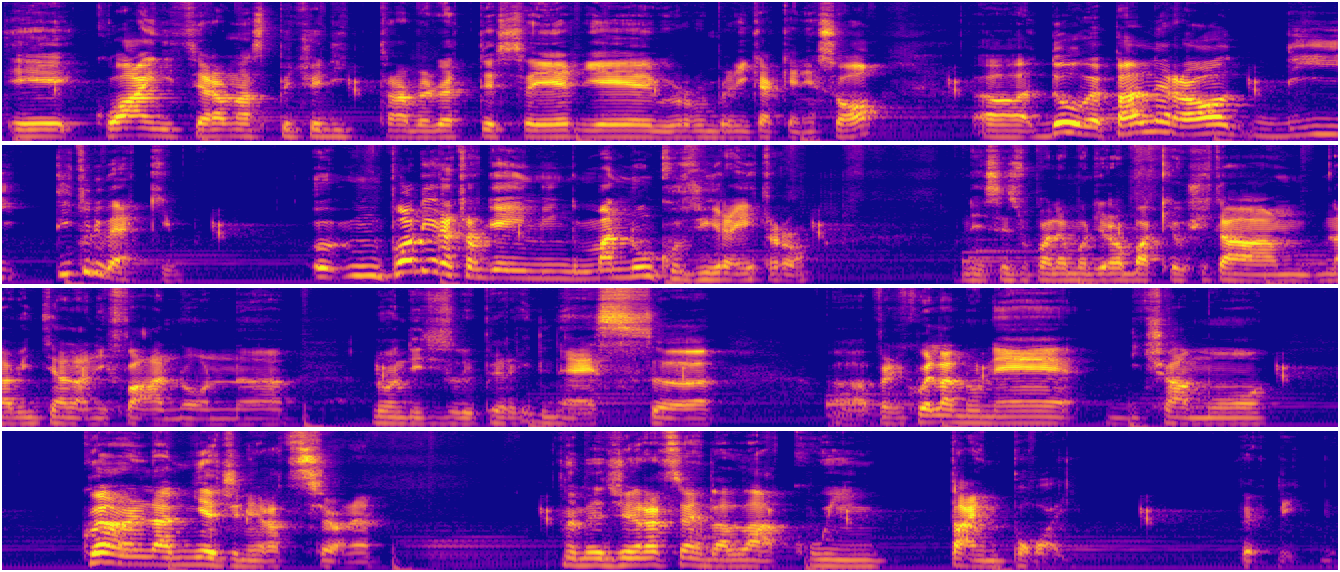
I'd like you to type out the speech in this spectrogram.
E qua inizierà una specie di, tra virgolette, serie, rubrica che ne so uh, dove parlerò di titoli vecchi. Un po' di retro gaming, ma non così retro. Nel senso parliamo di roba che è uscita una ventina d'anni fa, non, non di titoli per il NES. Uh, perché quella non è, diciamo... Quella non è la mia generazione. La mia generazione è dalla quinta in poi. Per dirvi.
